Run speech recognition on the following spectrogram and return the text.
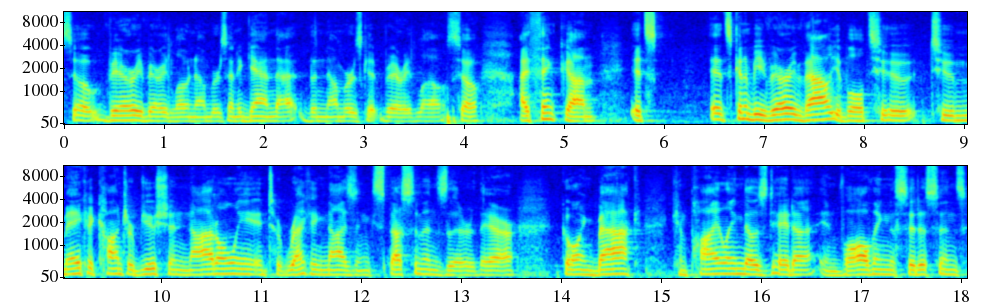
So very, very low numbers. And again, that, the numbers get very low. So I think um, it's, it's going to be very valuable to, to make a contribution not only into recognizing specimens that are there, going back, compiling those data, involving the citizens,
